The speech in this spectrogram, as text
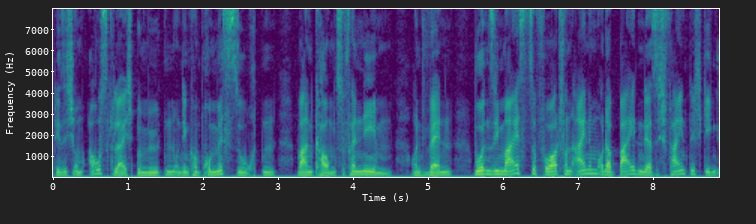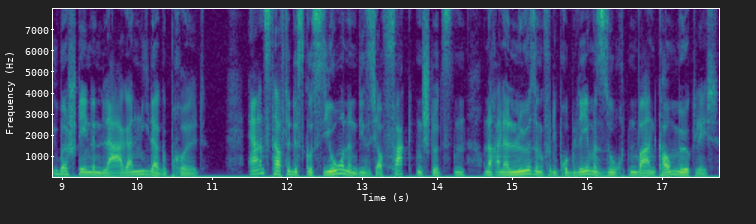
die sich um Ausgleich bemühten und den Kompromiss suchten, waren kaum zu vernehmen, und wenn, wurden sie meist sofort von einem oder beiden der sich feindlich gegenüberstehenden Lager niedergebrüllt. Ernsthafte Diskussionen, die sich auf Fakten stützten und nach einer Lösung für die Probleme suchten, waren kaum möglich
